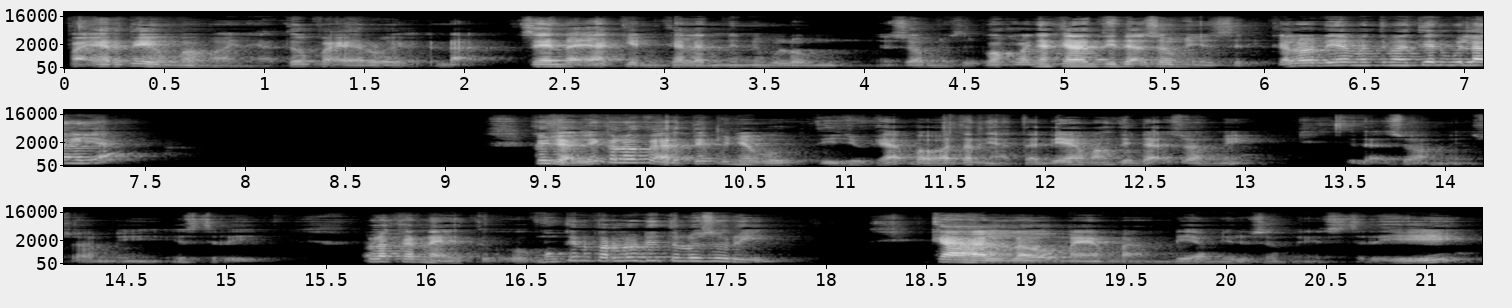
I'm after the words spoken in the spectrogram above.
Pak RT umpamanya atau Pak RW. Nggak, saya tidak yakin kalian ini belum suami istri. Pokoknya kalian tidak suami istri. Kalau dia mati-matian bilang iya. Kecuali kalau Pak RT punya bukti juga bahwa ternyata dia memang tidak suami, tidak suami, suami istri. Oleh karena itu, mungkin perlu ditelusuri. Kalau memang dia menjadi suami istri,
